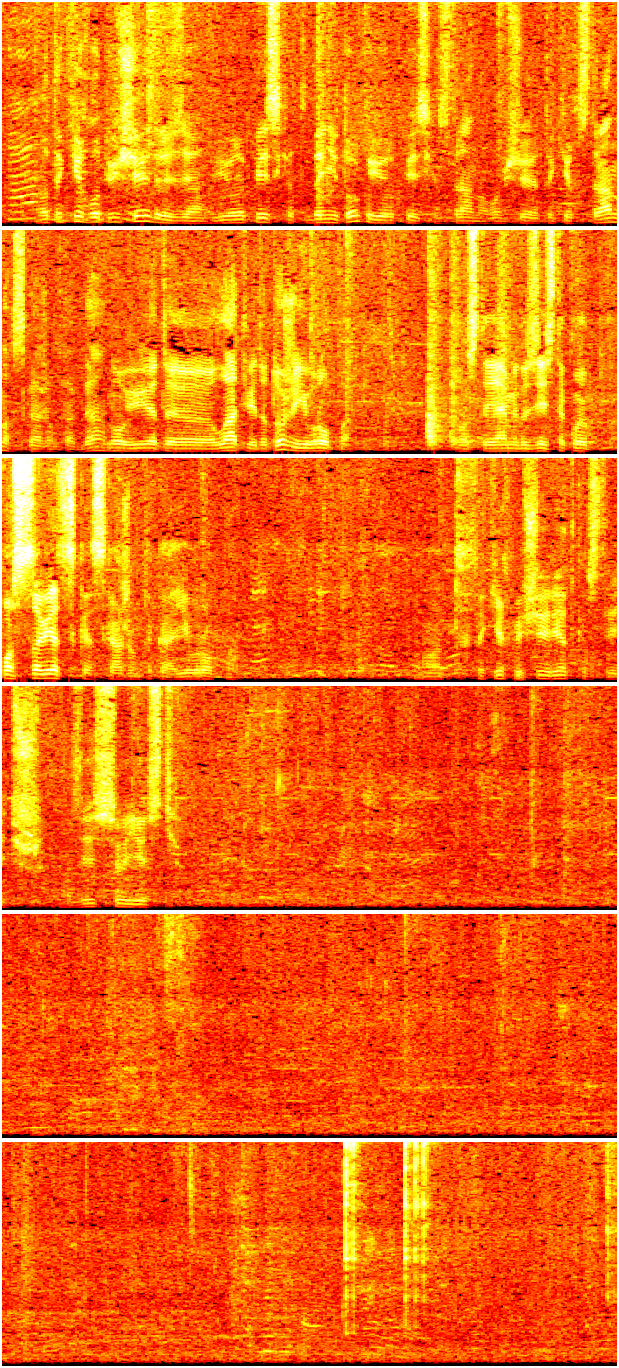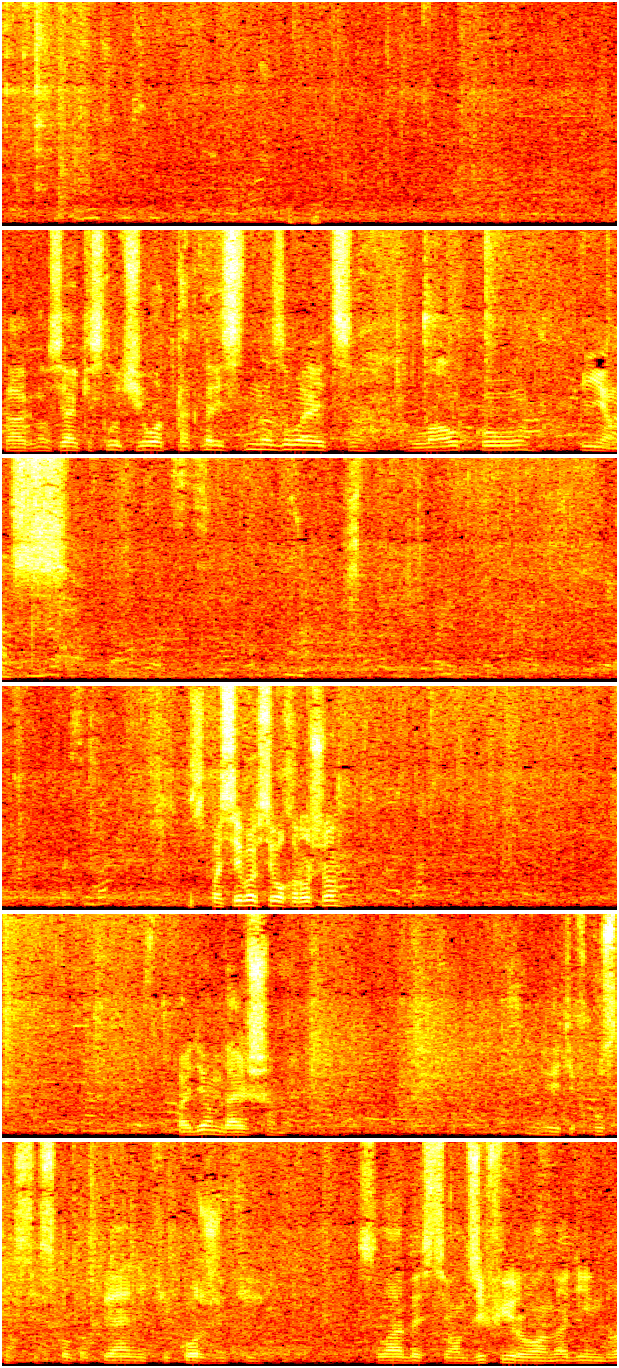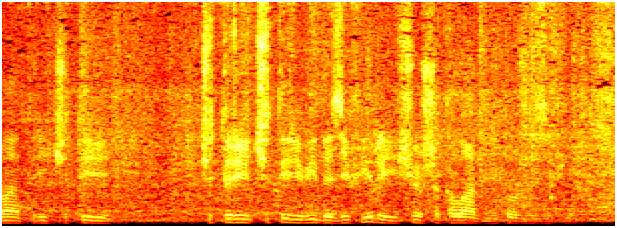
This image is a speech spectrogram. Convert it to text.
да? Вот таких вот вещей, друзья, в европейских, да не только в европейских странах, вообще таких странах, скажем так, да, ну это Латвия, это тоже Европа. Просто я имею в виду здесь такое постсоветская, скажем, такая Европа. Вот, таких вещей редко встретишь, а здесь все есть. Так, на всякий случай, вот как называется, лауку пьенс. Спасибо, всего хорошего. Пойдем дальше. Видите, вкусности сколько. Пряники, коржики, сладости. Он зефир, он один, два, три, четыре. Четыре, четыре вида зефира, еще шоколадный тоже зефир.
